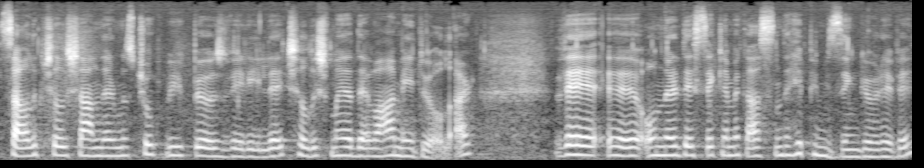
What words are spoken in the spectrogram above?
Sağlık çalışanlarımız çok büyük bir özveriyle çalışmaya devam ediyorlar ve e, onları desteklemek aslında hepimizin görevi.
